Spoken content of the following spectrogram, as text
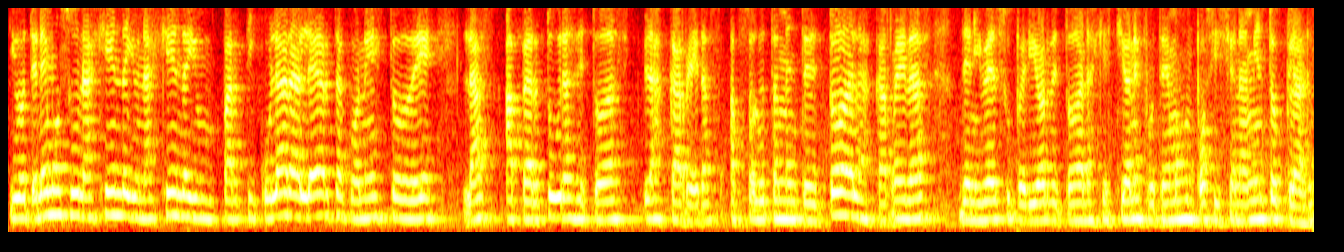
Digo, tenemos una agenda y una agenda y un particular alerta con esto de las aperturas de todas las carreras, absolutamente de todas las carreras de nivel superior, de todas las gestiones, porque tenemos un posicionamiento claro.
